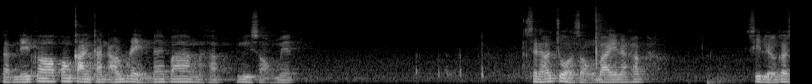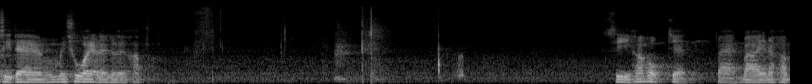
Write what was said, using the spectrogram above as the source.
แบบนี้ก็ป้องกันการเอาเบรกได้บ้างนะครับ มี 2 เม็ด เสร็จแล้วจั่วสองใบนะครับ สีเหลืองกับสีแดงไม่ช่วยอะไรเลยครับสี่ห้าหกเจ็ดแปดใบนะครับ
